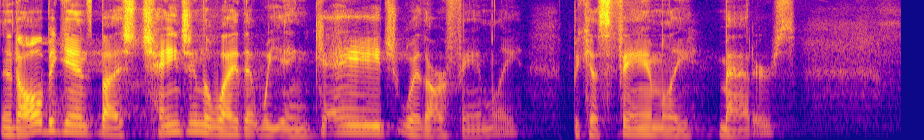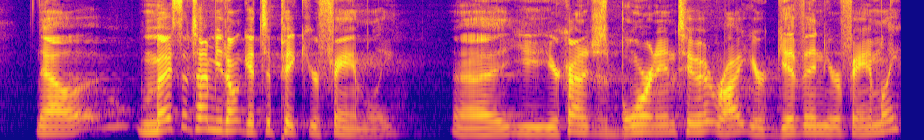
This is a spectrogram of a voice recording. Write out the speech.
And it all begins by us changing the way that we engage with our family because family matters. Now, most of the time, you don't get to pick your family. Uh, you, are kind of just born into it, right? You're given your family.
